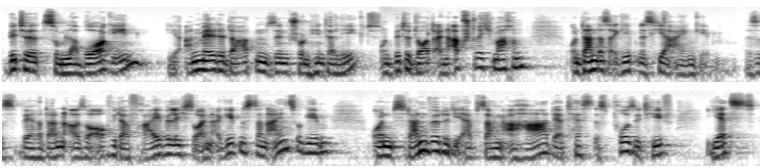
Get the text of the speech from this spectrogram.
bitte zum Labor gehen. Die Anmeldedaten sind schon hinterlegt und bitte dort einen Abstrich machen und dann das Ergebnis hier eingeben. Es wäre dann also auch wieder freiwillig, so ein Ergebnis dann einzugeben und dann würde die App sagen, aha, der Test ist positiv. Jetzt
